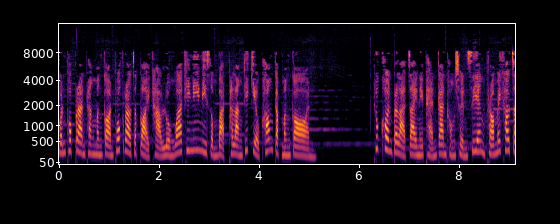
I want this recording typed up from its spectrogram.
ค้นพบปราณพลังมังกรพวกเราจะปล่อยข่าวลวงว่าที่นี่มีสมบัติพลังที่เกี่ยวข้องกับมังกร ทุกคนประหลาดใจในแผนการของเฉินเซี่ยง เพราะไม่เข้าใจ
